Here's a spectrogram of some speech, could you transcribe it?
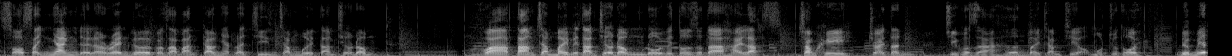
so sánh nhanh đấy là Ranger có giá bán cao nhất là 918 triệu đồng và 878 triệu đồng đối với Toyota Hilux trong khi Triton chỉ có giá hơn 700 triệu một chút thôi. Được biết,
